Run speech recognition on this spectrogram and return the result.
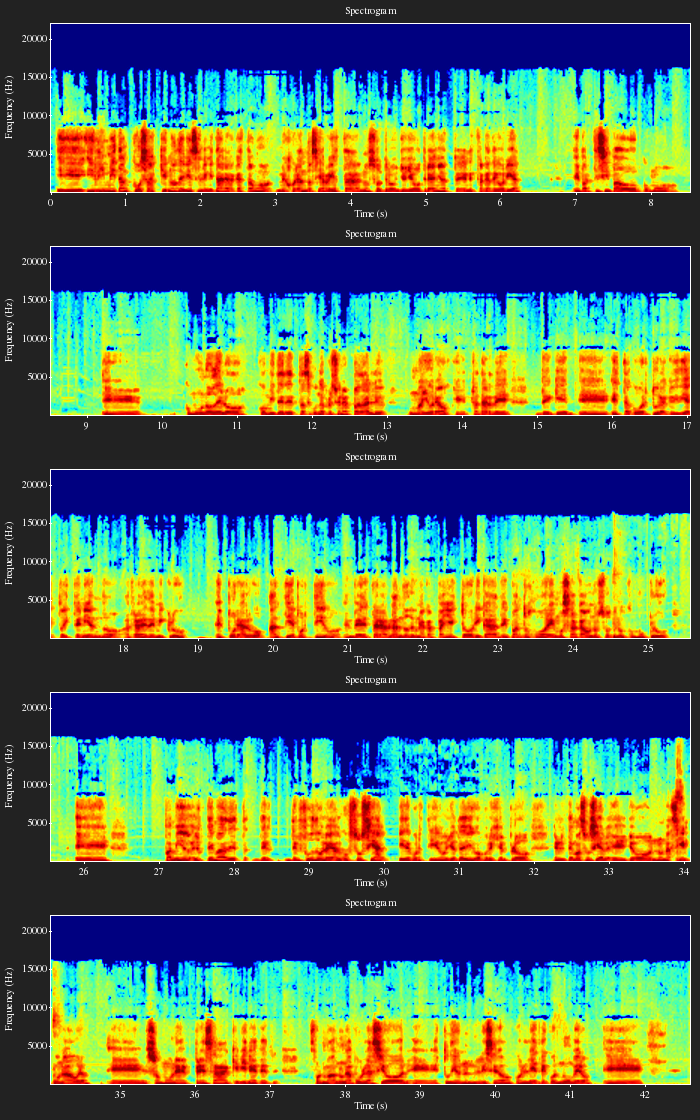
y, limitan cosas que no debiesen limitar. Acá estamos mejorando hacia arriba. Está, nosotros, yo llevo tres años en esta categoría, he participado como, eh, como uno de los comités de esta segunda profesional para darle un mayor auge, tratar de, que eh, esta cobertura que hoy día estoy teniendo a través de mi club es por algo antideportivo, en vez de estar hablando de una campaña histórica, de cuántos jugadores hemos sacado nosotros como club. Eh, para mí el tema del fútbol es algo social y deportivo. Yo te digo, por ejemplo, en el tema social, eh, yo no nací en Cuna Oro, eh, somos una empresa que viene de, formada en una población, eh, estudió en un liceo con letra y con número, eh,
